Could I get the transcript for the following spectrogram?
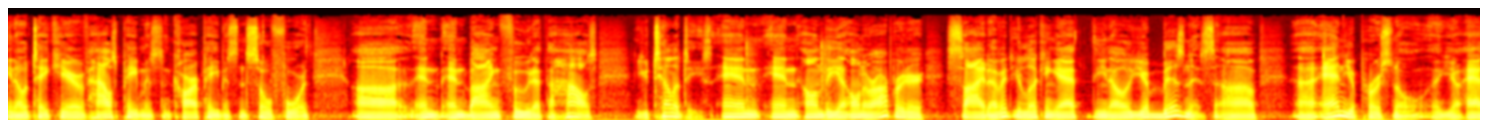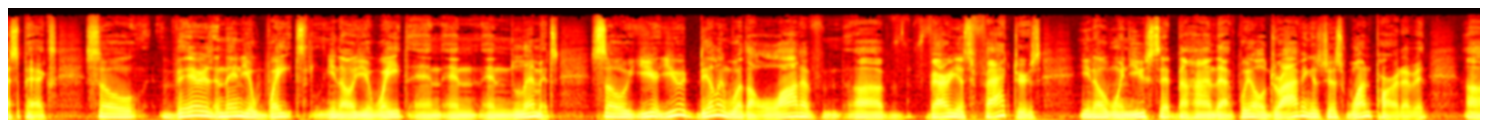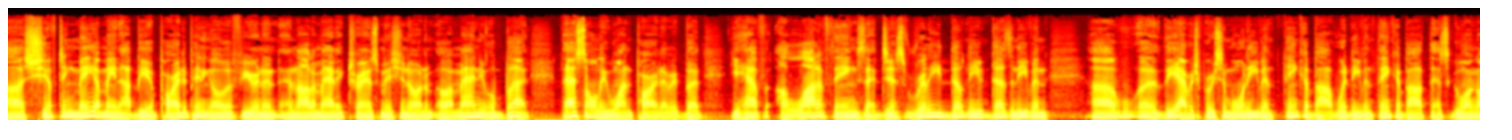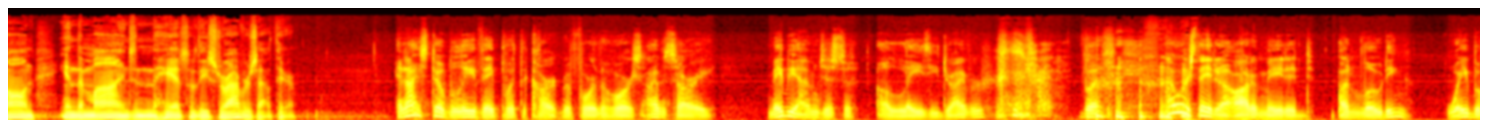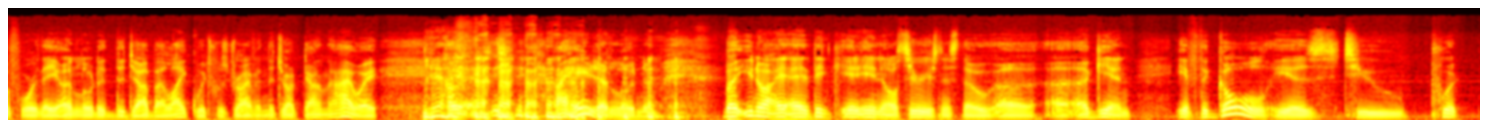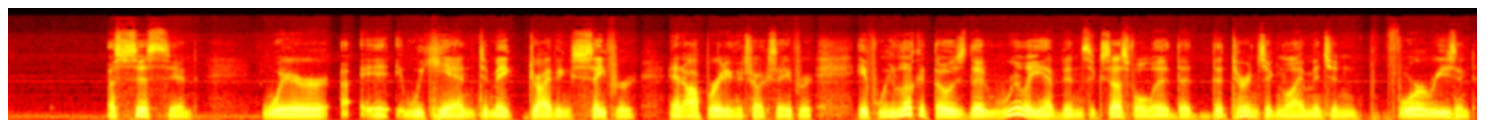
You know, take care of house payments and car payments and so forth, uh, and and buying food at the house, utilities, and and on the owner operator side of it, you're looking at you know your business uh, uh, and your personal uh, your aspects. So there's and then your weight, you know, your weight and and and limits. So you're you're dealing with a lot of uh, various factors you know, when you sit behind that wheel, driving is just one part of it. Uh, shifting may or may not be a part, depending on if you're in an, an automatic transmission or, or, a manual, but that's only one part of it. But you have a lot of things that just really don't even, doesn't even, uh, uh, the average person won't even think about, wouldn't even think about that's going on in the minds and the heads of these drivers out there. And I still believe they put the cart before the horse. I'm sorry. Maybe I'm just a, a lazy driver. But I wish they'd automated unloading way before they unloaded the job I like, which was driving the truck down the highway. Yeah, I, I hated unloading them. But you know, I, I think in, in, all seriousness, though, uh, uh, again, if the goal is to put assists in where uh, it, we can to make driving safer and operating a truck safer, if we look at those that really have been successful, uh, the the turn signal I mentioned for a reason,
